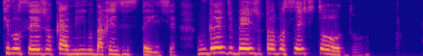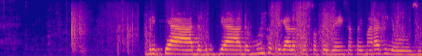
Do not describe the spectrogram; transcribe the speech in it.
que não seja o caminho da resistência. Um grande beijo para vocês todos. Obrigada, obrigada, muito obrigada pela sua presença, foi maravilhoso.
